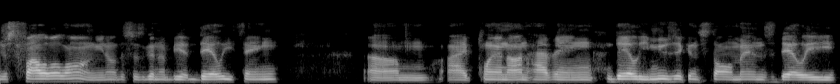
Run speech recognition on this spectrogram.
just follow along. You know, this is going to be a daily thing. Um, I plan on having daily music installments, daily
